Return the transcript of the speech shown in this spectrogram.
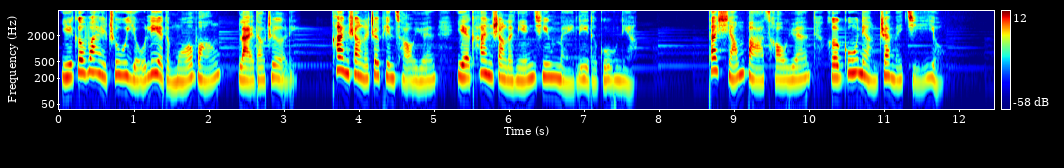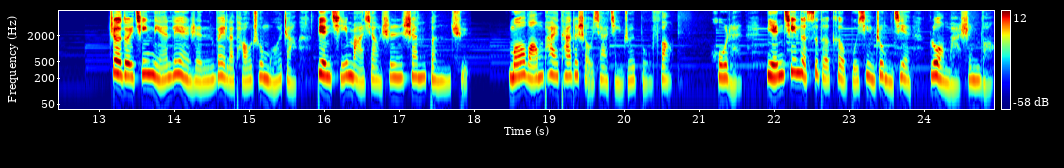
一个外出游猎的魔王来到这里，看上了这片草原，也看上了年轻美丽的姑娘。他想把草原和姑娘占为己有。这对青年恋人为了逃出魔掌，便骑马向深山奔去。魔王派他的手下紧追不放，忽然，年轻的斯德克不幸中箭，落马身亡。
